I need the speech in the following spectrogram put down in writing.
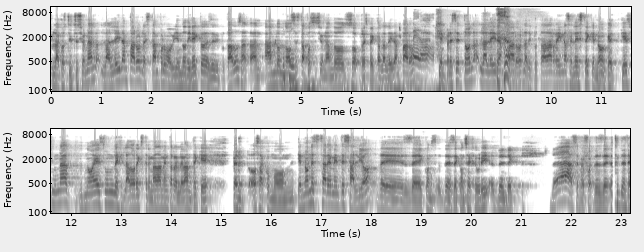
la constitucional. La ley de amparo la están promoviendo directo desde diputados. AMLO no se está posicionando respecto a la ley de amparo. Pero... Quien presentó la, ley de amparo, la diputada Reina Celeste, que no, que, es una, no es un legislador extremadamente relevante, que, o sea, como que no necesariamente salió desde, desde consejería, desde Ah, se me fue desde, desde,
